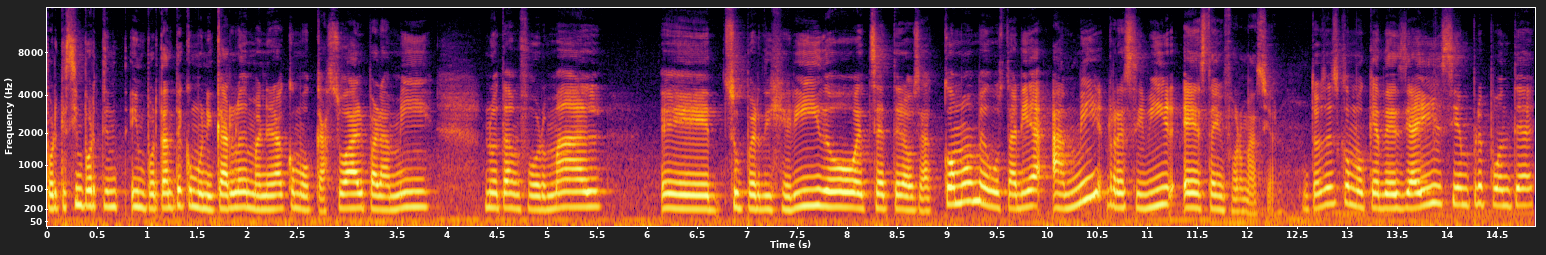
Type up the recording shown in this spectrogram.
porque es importante comunicarlo de manera como casual para mí, no tan formal, eh, súper digerido, etcétera. O sea, ¿cómo me gustaría a mí recibir esta información? Entonces como que desde ahí siempre ponte,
